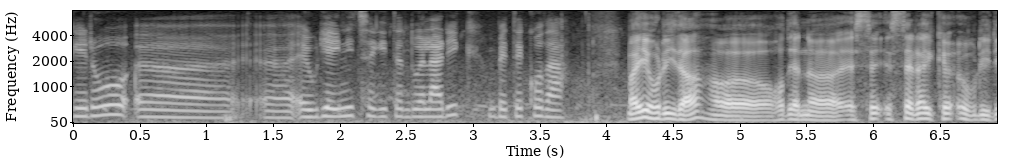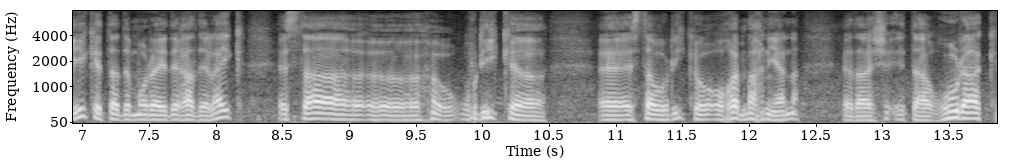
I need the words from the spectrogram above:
gero uh, uh, euria initz egiten duelarik beteko da. Bai hori da, uh, ordean ez, ez delaik euririk eta demora edera delaik, ez da uh, urik uh, ez da horik horren barnean, eta, eta gurak,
